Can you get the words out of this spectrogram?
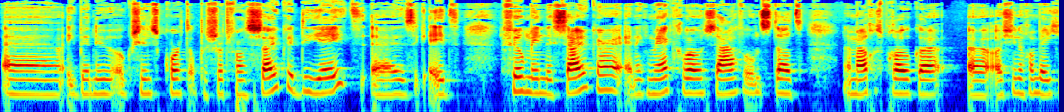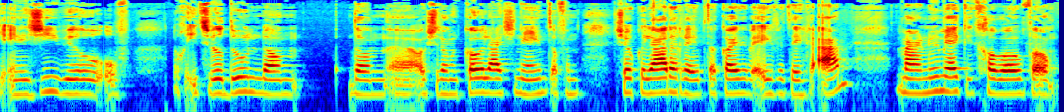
Uh, ik ben nu ook sinds kort op een soort van suikerdieet. Uh, dus ik eet veel minder suiker. En ik merk gewoon s'avonds dat normaal gesproken, uh, als je nog een beetje energie wil of nog iets wil doen, dan, dan als je dan een colaatje neemt of een chocoladereep, dan kan je er even tegenaan. Maar nu merk ik gewoon van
